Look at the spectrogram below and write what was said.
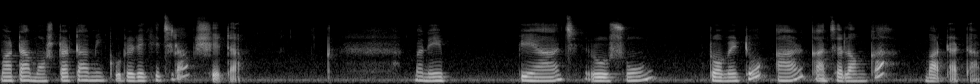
বাটা মশলাটা আমি করে রেখেছিলাম সেটা। মানে পেঁয়াজ, রসুন, টমেটো আর কাঁচা লঙ্কা বাটাটা।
